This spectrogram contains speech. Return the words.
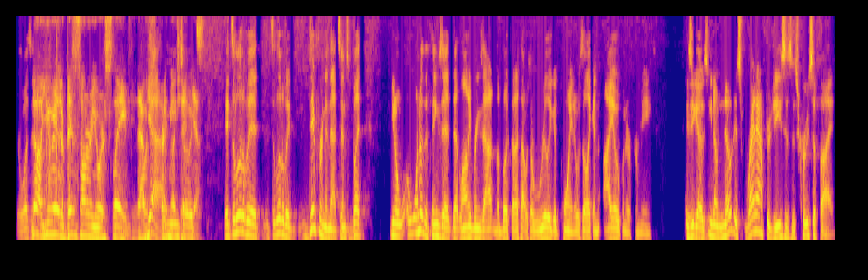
There wasn't. no. You were either a business owner or you were a slave. That was yeah, I mean, so it. it's it's a little bit it's a little bit different in that sense. But you know, one of the things that that Lonnie brings out in the book that I thought was a really good point. It was like an eye opener for me. Is he goes, you know, notice right after Jesus is crucified,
